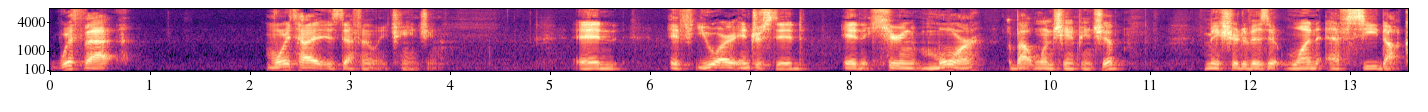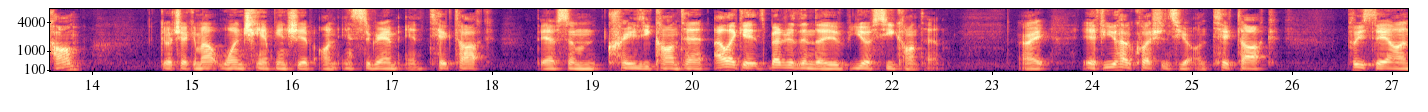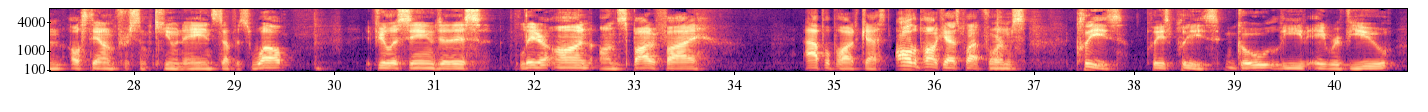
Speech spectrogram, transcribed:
with that, Muay Thai is definitely changing. And if you are interested in hearing more about One Championship, make sure to visit onefc.com. Go check them out, One Championship on Instagram and TikTok. They have some crazy content. I like it. It's better than the UFC content. All right. If you have questions here on TikTok, please stay on. I'll stay on for some Q&A and stuff as well. If you're listening to this later on on Spotify, Apple Podcast, all the podcast platforms, please, please, please go leave a review.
